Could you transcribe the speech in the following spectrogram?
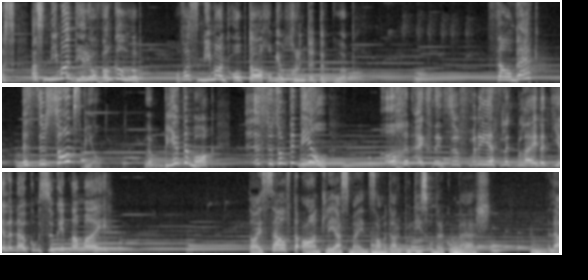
As as niemand deur jou winkel loop of as niemand opdaag om jou groente te koop. Saamwerk is so saamspeel. 'n Beurt te maak is soos om te deel. Ag, en ek's net so vreeslik bly dat jy nou kom soek het na my. daai selfde aand lê Jasmin saam met haar boeties onder 'n kombers. Hulle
